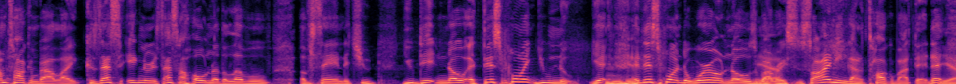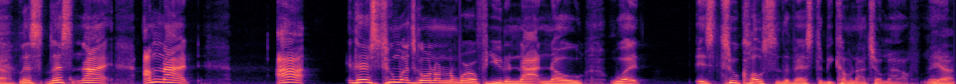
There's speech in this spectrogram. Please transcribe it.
I'm talking about like because that's ignorance. That's a whole nother level of, of, saying that you you didn't know. At this point, you knew. Yeah. At this point, the world knows about yeah. racism. So I ain't even got to talk about that. That yeah. Let's let's not. I'm not. I there's too much going on in the world for you to not know what is too close to the vest to be coming out your mouth, man. Yeah,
